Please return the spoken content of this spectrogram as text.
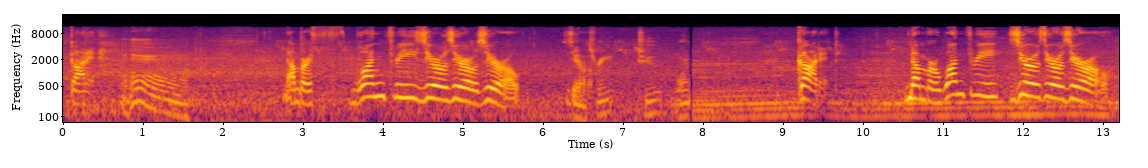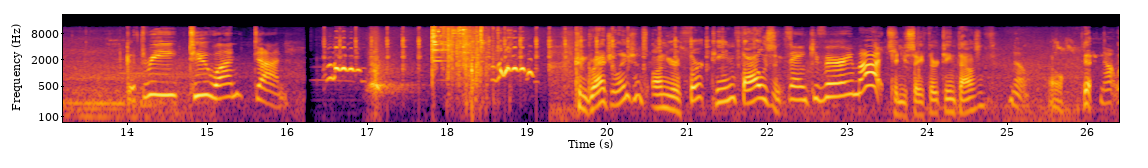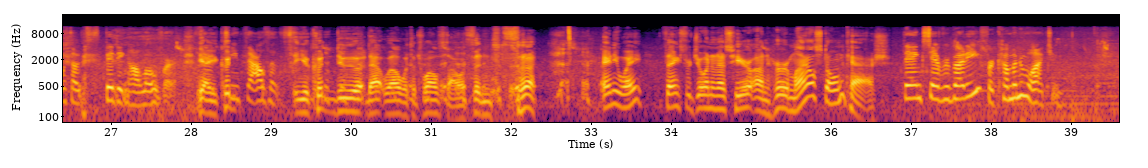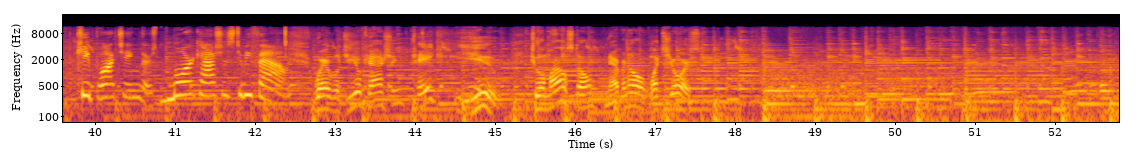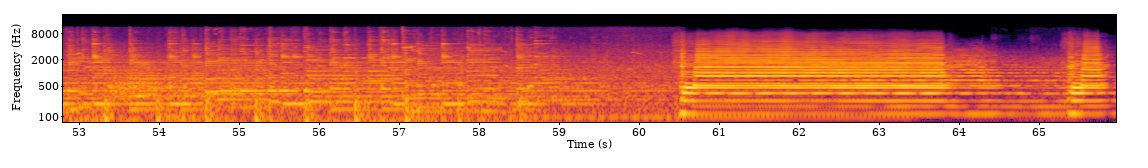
Got it. Number one three zero zero three, two, one. Got it. Number one three zero zero zero. G- Three, two, one, done. Congratulations on your 13,000th. Thank you very much. Can you say 13,000th? No, Oh. not without spitting all over. Yeah, you couldn't- thousandths. you couldn't do that well with the 12,000th. anyway, thanks for joining us here on her milestone cache. Thanks everybody for coming and watching. Keep watching, there's more caches to be found. Where will geocaching take you? To a milestone, never know what's yours. Thank you.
